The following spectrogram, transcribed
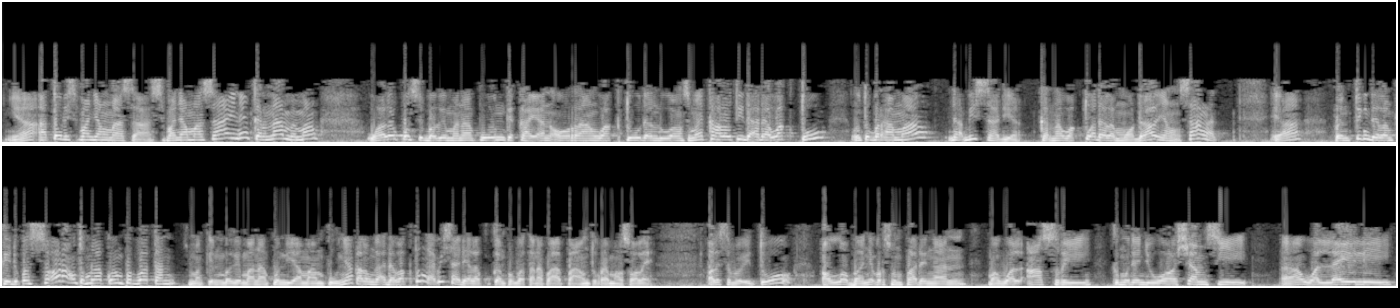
Ya, atau di sepanjang masa. Sepanjang masa ini karena memang walaupun sebagaimanapun kekayaan orang, waktu dan luang semuanya kalau tidak ada waktu untuk beramal, tidak bisa dia. Karena waktu adalah modal yang sangat ya penting dalam kehidupan seseorang untuk melakukan perbuatan. Semakin bagaimanapun dia mampunya, kalau nggak ada waktu nggak bisa dia lakukan perbuatan apa-apa untuk beramal soleh. Oleh sebab itu Allah banyak bersumpah dengan wal asri, kemudian juga syamsi, uh, wal laili,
